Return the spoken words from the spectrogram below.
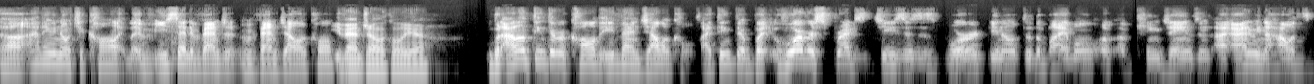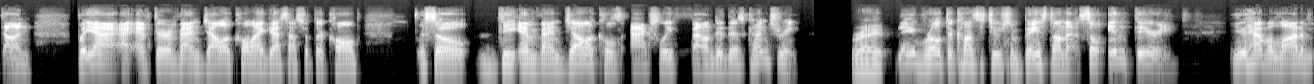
uh, I don't even know what you call it. You said evangel- evangelical Evangelical. Yeah. but I don't think they were called evangelicals. I think they're, but whoever spreads Jesus' word, you know, through the Bible of, of King James, and I, I don't even know how it's done. But yeah, I, if they're evangelical, I guess that's what they're called. So the evangelicals actually founded this country. Right. They wrote the Constitution based on that. So in theory, you have a lot of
